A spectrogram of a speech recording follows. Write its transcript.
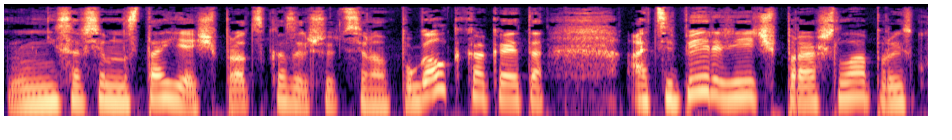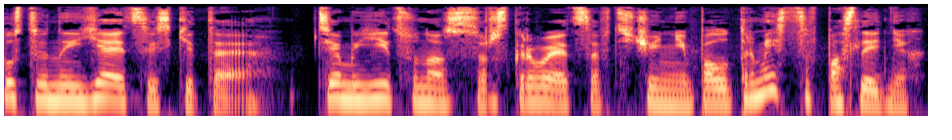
не совсем настоящий. Правда, сказали, что это все равно пугалка какая-то. А теперь речь прошла про искусственные яйца из Китая. Тема яиц у нас раскрывается в течение полутора месяцев последних.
